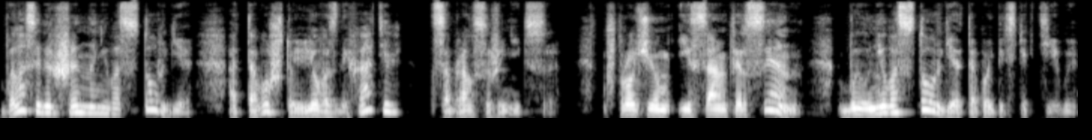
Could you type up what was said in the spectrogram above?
была совершенно не в восторге от того, что ее воздыхатель собрался жениться. Впрочем, и сам Ферсен был не в восторге от такой перспективы.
